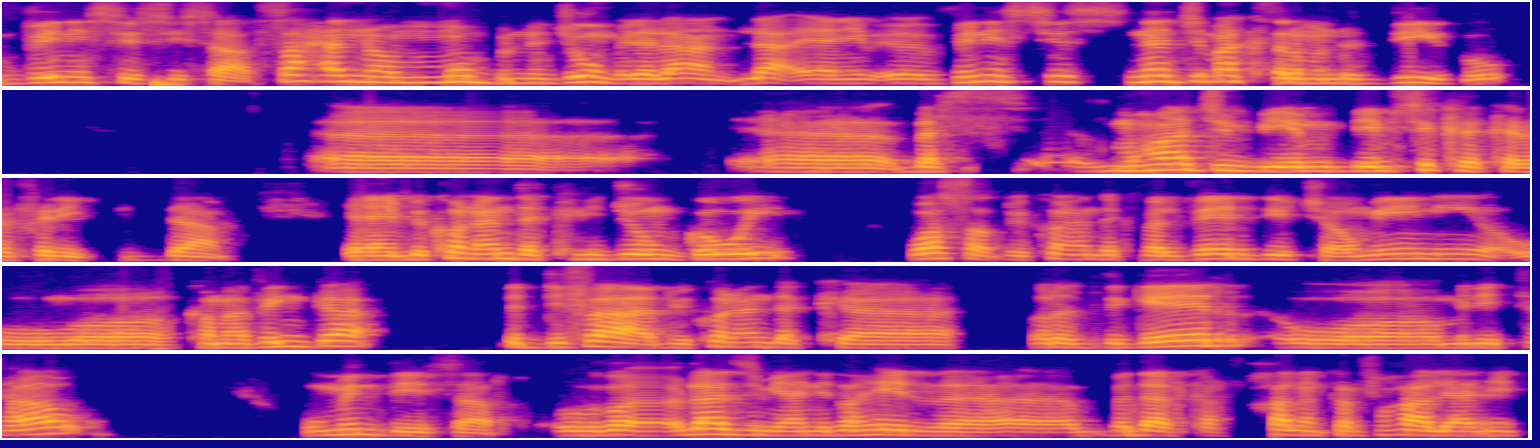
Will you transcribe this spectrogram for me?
وفينيسيوس يسار. صح إنهم مو بنجوم إلى الآن. لا يعني فينيسيوس نجم أكثر من رودريجو. آه بس مهاجم بيم- بيمسك لك الفريق قدام. يعني بيكون عندك هجوم قوي وسط بيكون عندك فالفيردي تشاوميني وكامافينجا. بالدفاع بيكون عندك آه روديجير وميليتاو ومندي يسار. ولازم يعني ظهير آه، بدل كرفخال كرفخال يعني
